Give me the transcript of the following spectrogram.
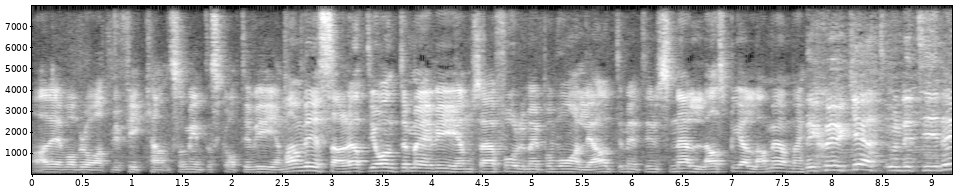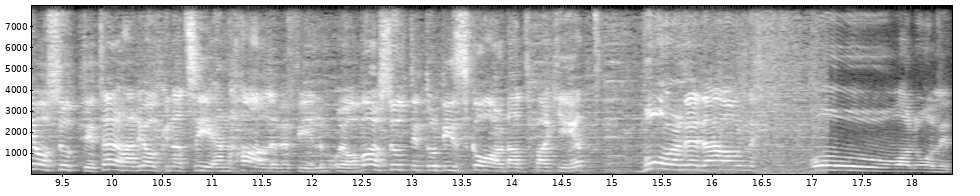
Ja, det var bra att vi fick han som inte ska till VM. Han visar att jag inte är med i VM, så här får du mig på vanliga. Alltid med till snälla spela med mig. Det sjuka är att under tiden jag har suttit här hade jag kunnat se en halv film och jag har bara suttit och discardat paket. Border down Åh, oh, vad dåligt.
